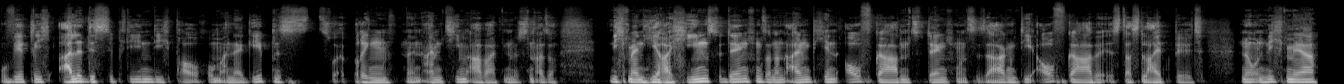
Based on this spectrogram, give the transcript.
wo wirklich alle Disziplinen, die ich brauche, um ein Ergebnis zu erbringen, ne, in einem Team arbeiten müssen. Also nicht mehr in Hierarchien zu denken, sondern eigentlich in Aufgaben zu denken und zu sagen, die Aufgabe ist das Leitbild ne, und nicht mehr,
